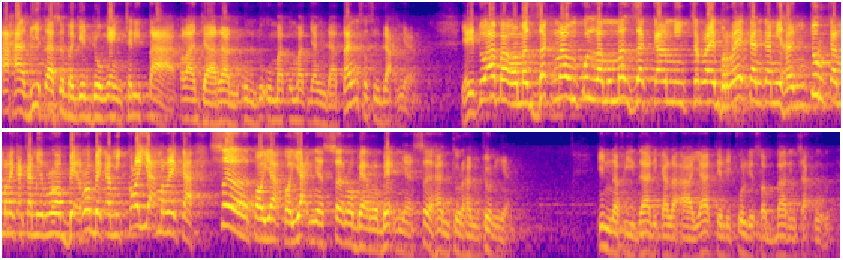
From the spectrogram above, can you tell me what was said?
ahaditha sebagai dongeng cerita pelajaran untuk umat-umat yang datang sesudahnya. Yaitu apa? Wa mazzaqnaum kullamu mazzaq kami cerai beraikan, kami hancurkan mereka, kami robek-robek, kami koyak mereka sekoyak-koyaknya, serobek-robeknya, sehancur-hancurnya. Inna fi dzalika laayatin likulli sabarin syakur.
